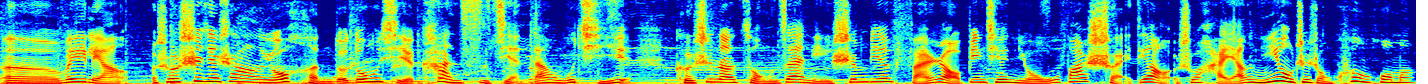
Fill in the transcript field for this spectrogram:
嗯，微凉说世界上有很多东西看似简单无奇，可是呢，总在你身边烦扰，并且你又无法甩掉。说海洋，你有这种困惑吗？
